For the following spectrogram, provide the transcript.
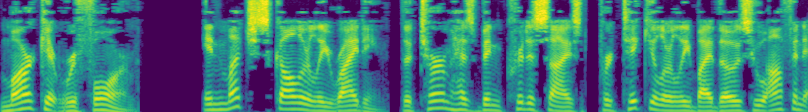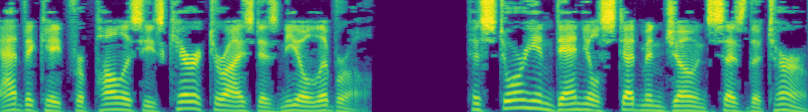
market reform. In much scholarly writing, the term has been criticized, particularly by those who often advocate for policies characterized as neoliberal. Historian Daniel Stedman Jones says the term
